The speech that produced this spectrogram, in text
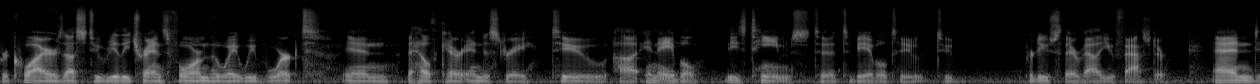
requires us to really transform the way we've worked in the healthcare industry to uh, enable these teams to, to be able to, to produce their value faster. And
